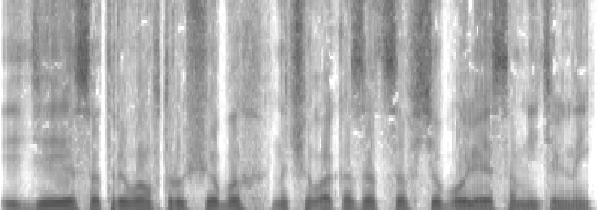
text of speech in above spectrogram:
Идея с отрывом в трущобах начала казаться все более сомнительной.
